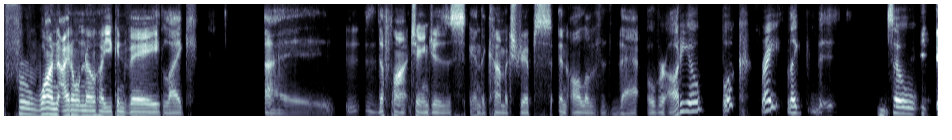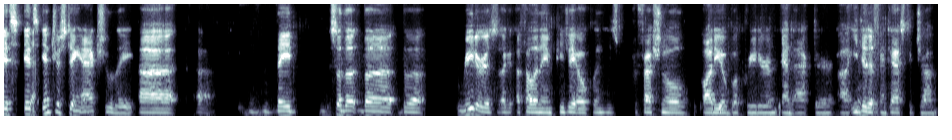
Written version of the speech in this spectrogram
for one I don't know how you convey like uh, the font changes and the comic strips and all of that over audio book, right? Like, so it's it's yeah. interesting actually. Uh, uh, they so the the the reader is a, a fellow named PJ Ochlan. He's professional audiobook reader and actor. Uh, he did a fantastic job.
